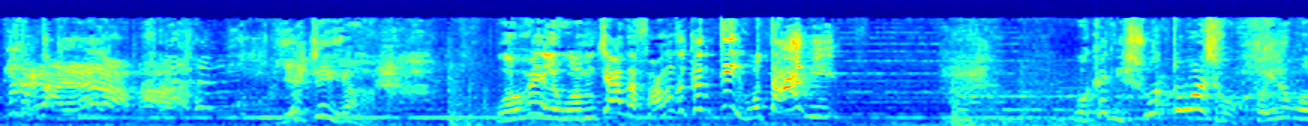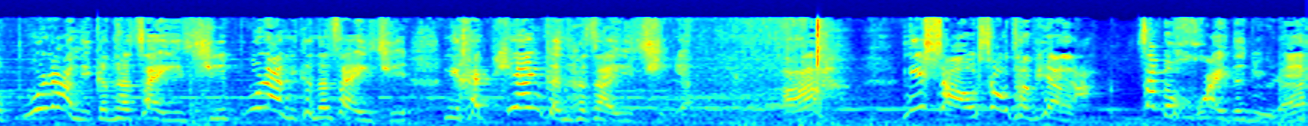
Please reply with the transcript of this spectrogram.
你怎么打人啊？妈，别这样啊！我为了我们家的房子跟地，我打你。我跟你说多少回了，我不让你跟他在一起，不让你跟他在一起，你还偏跟他在一起，啊！你少受他骗了，这么坏的女人。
